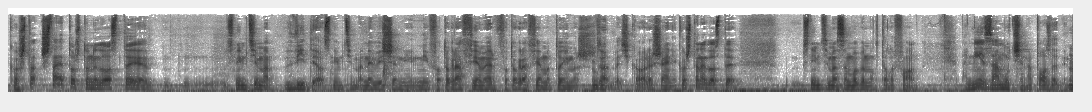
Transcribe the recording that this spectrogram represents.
kao šta, šta je to što nedostaje snimcima, video snimcima, ne više ni, ni fotografijama, jer fotografije fotografijama to imaš da. sad već kao rešenje. Kao što nedostaje snimcima sa mobilnog telefona. Pa nije zamućena pozadina.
